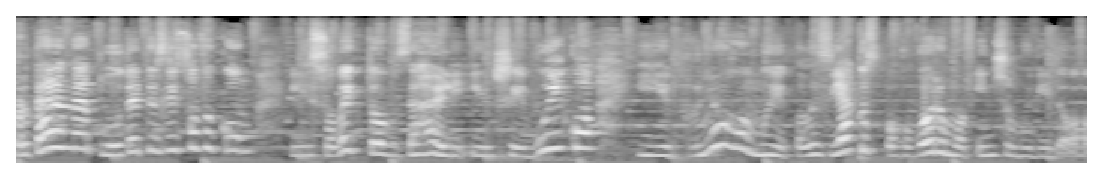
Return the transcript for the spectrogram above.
Проте не плутайте з лісовиком. Лісовик то взагалі інший вуйко, і про нього ми колись якось поговоримо в іншому відео.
